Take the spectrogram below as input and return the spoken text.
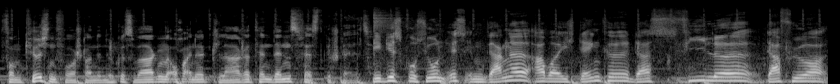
vom Kirchenvorstand in Hückeswagen auch eine klare Tendenz festgestellt. Die Diskussion ist im Gange, aber ich denke, dass viele dafür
